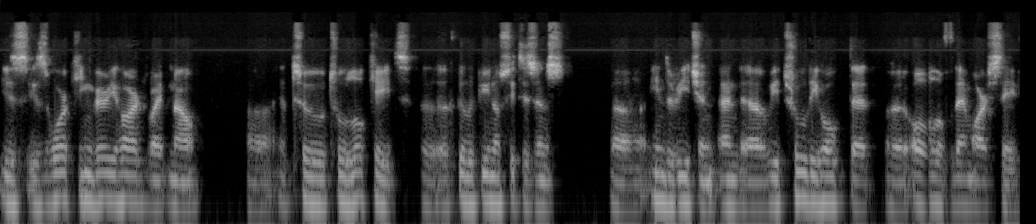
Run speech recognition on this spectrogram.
is is working very hard right now uh, to to locate uh, Filipino citizens in the region, and we truly hope that all of them are safe.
